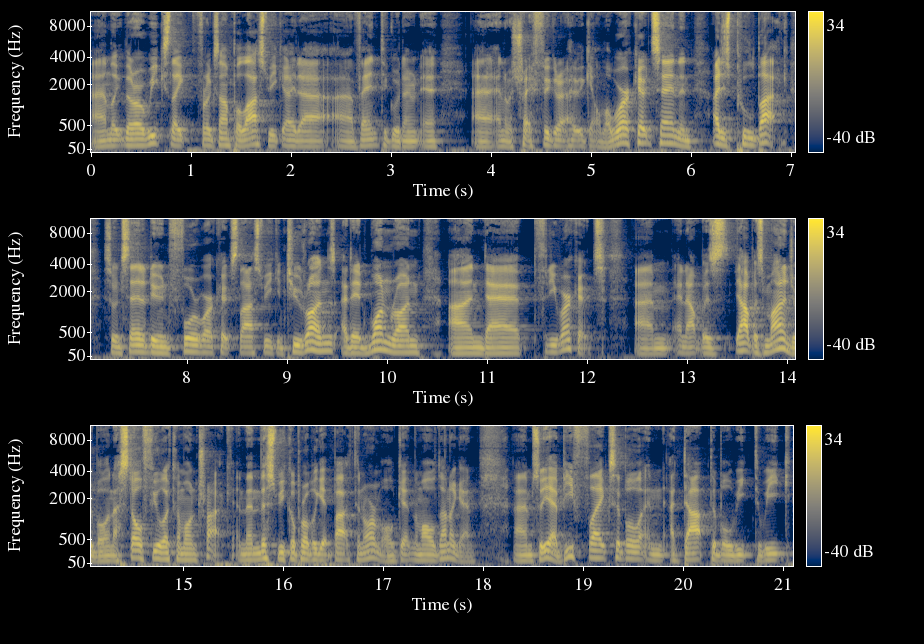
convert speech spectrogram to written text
And like there are weeks, like for example, last week I had a, an event to go down to, uh, and I was trying to figure out how to get all my workouts in, and I just pulled back. So instead of doing four workouts last week and two runs, I did one run and uh, three workouts, um, and that was that was manageable, and I still feel like I'm on track. And then this week I'll probably get back to normal, getting them all done again. Um, so yeah, be flexible and adaptable week to week,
